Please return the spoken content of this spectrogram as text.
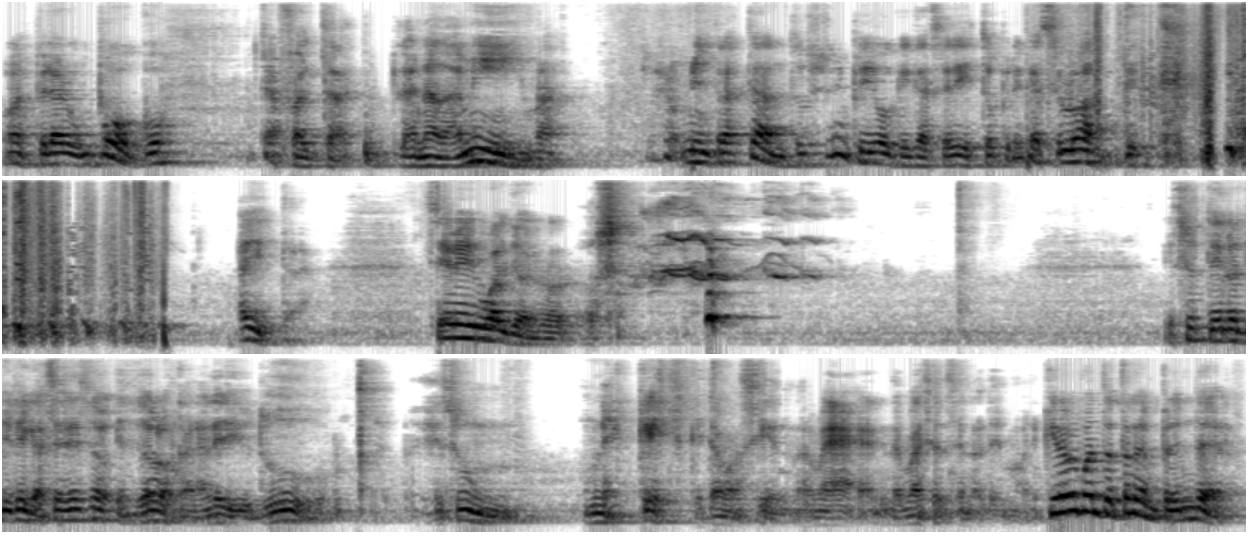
vamos a esperar un poco. Ya falta la nada misma. mientras tanto, yo siempre digo que hay que hacer esto, pero hay que hacerlo antes. Ahí está. Se ve igual de horroroso. Eso usted lo tiene que hacer eso en todos los canales de YouTube. Es un, un sketch que estamos haciendo. Quiero ver cuánto tarda en prender.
